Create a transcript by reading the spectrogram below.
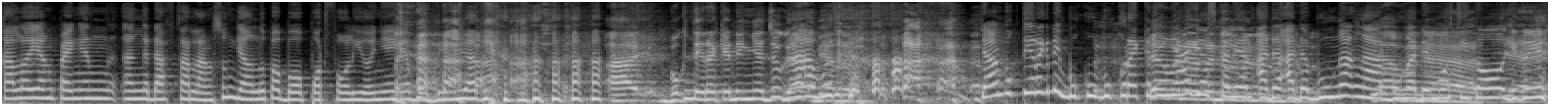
kalau yang pengen eh, ngedaftar langsung jangan lupa bawa portfolionya ya buat dilihat. Ah, bukti rekeningnya juga Nah, biar jangan bukti rekening, buku-buku rekeningnya Ya, benar, aja benar, sekalian benar, ada benar. ada bunga nggak, Ya, bunga benar. deposito gitu ya.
